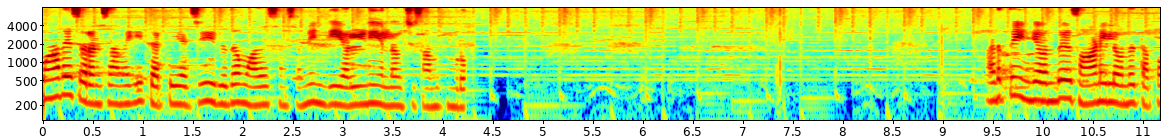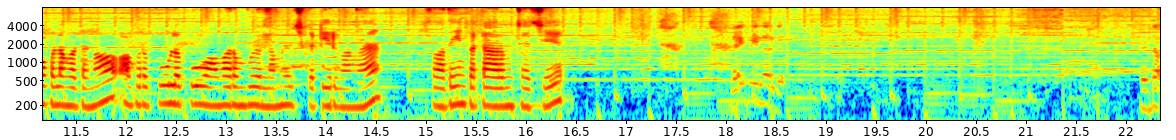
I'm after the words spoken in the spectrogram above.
மாதேஸ்வரன் சாமிக்கு கட்டியாச்சு. இதுதான் மாதேஸ்வரன் சாமி. இங்கே இளநீ எல்லாம் வச்சு சாமி கும்பிடும். அடுத்து இங்கே வந்து சாணியில் வந்து தப்பக்கெல்லாம் கட்டணும். அப்புறம் பூவில் பூ ஆவாரம்பூ எல்லாமே வச்சு கட்டிடுவாங்க ஸோ அதையும் கட்ட ஆரம்பிச்சாச்சு. இருக்கு ரெட்டா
